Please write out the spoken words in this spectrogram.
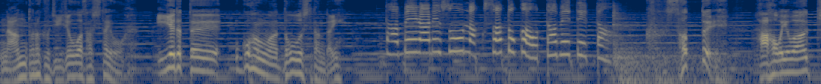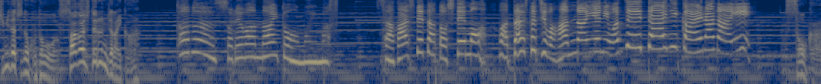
の。なんとなく事情は察したよ。家出ってご飯はどうしてたんだい？食べられそうな草とかを食べてた。草って母親は君たちのことを探してるんじゃないか？多分それはないと思います。探してたとしても私たちはあんな家には絶対に帰らない。そうか。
